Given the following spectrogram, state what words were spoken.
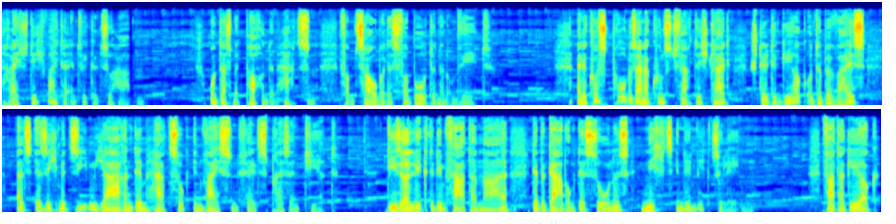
prächtig weiterentwickelt zu haben. Und das mit pochendem Herzen, vom Zauber des Verbotenen umweht. Eine Kostprobe seiner Kunstfertigkeit stellte Georg unter Beweis, als er sich mit sieben Jahren dem Herzog in Weißenfels präsentiert. Dieser legte dem Vater nahe, der Begabung des Sohnes nichts in den Weg zu legen. Vater Georg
